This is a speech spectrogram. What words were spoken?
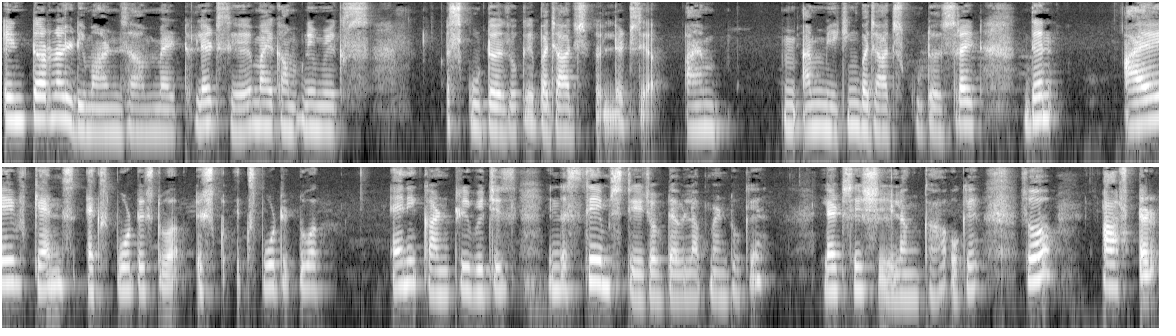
internal demands are met. Let's say my company makes scooters okay bajaj. Let's say i'm i'm making bajaj scooters right? Then i can export it to a export it to a any country which is in the same stage of development okay? Let's say sri lanka okay? So after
